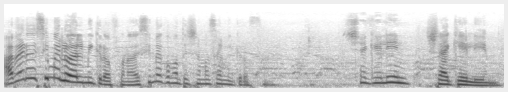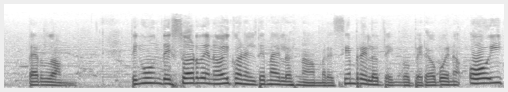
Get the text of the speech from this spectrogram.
A ver, decímelo del micrófono. Decime cómo te llamas al micrófono. Jacqueline, Jacqueline, perdón. Tengo un desorden hoy con el tema de los nombres. Siempre lo tengo, pero bueno, hoy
